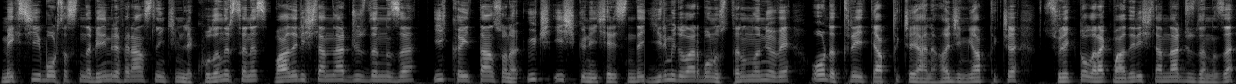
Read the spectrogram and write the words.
MaxG borsasında benim referans linkimle kullanırsanız vadeli işlemler cüzdanınıza ilk kayıttan sonra 3 iş günü içerisinde 20 dolar bonus tanımlanıyor ve orada trade yaptıkça yani hacim yaptıkça sürekli olarak vadeli işlemler cüzdanınıza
